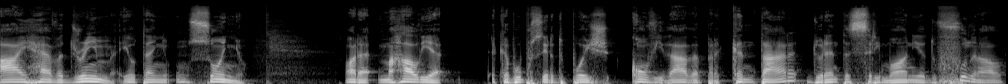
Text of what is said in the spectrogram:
I have a dream, eu tenho um sonho. Ora, Mahalia acabou por ser depois convidada para cantar durante a cerimónia do funeral,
